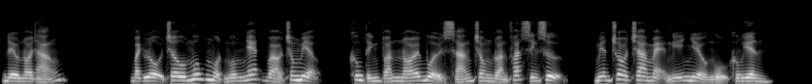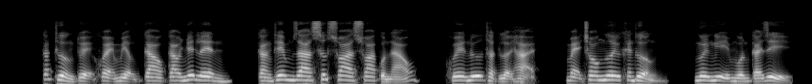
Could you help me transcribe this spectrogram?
Đều nói thắng. Bạch Lộ Châu múc một muỗng nhét vào trong miệng, không tính toán nói buổi sáng trong đoàn phát sinh sự, miễn cho cha mẹ nghĩ nhiều ngủ không yên. Các thường tuệ khỏe miệng cao cao nhất lên, càng thêm ra sức xoa xoa quần áo, khuê nữ thật lợi hại, mẹ cho ngươi khen thưởng, ngươi nghĩ muốn cái gì?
